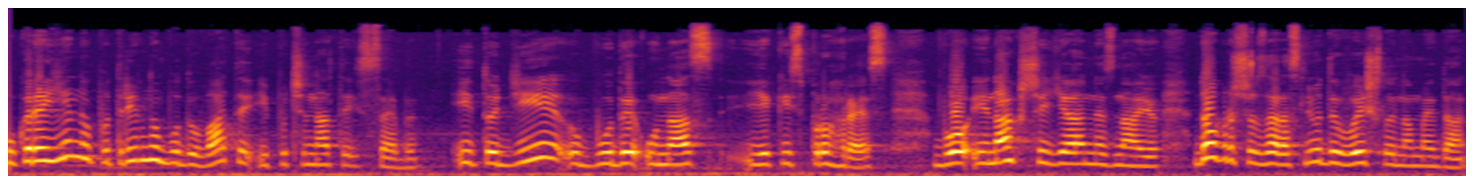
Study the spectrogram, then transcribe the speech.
Україну потрібно будувати і починати із себе. І тоді буде у нас якийсь прогрес. Бо інакше я не знаю. Добре, що зараз люди вийшли на Майдан.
